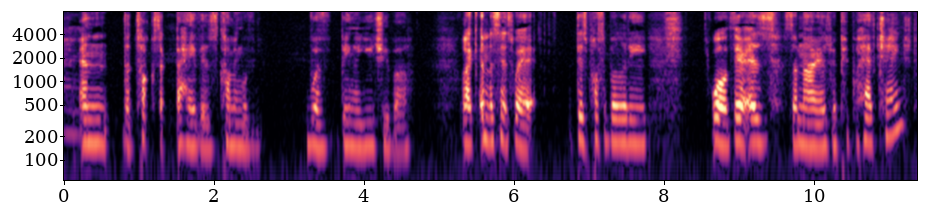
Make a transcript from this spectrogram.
mm. and the toxic behaviors coming with, with being a YouTuber, like in the sense where there's possibility, well, there is scenarios where people have changed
